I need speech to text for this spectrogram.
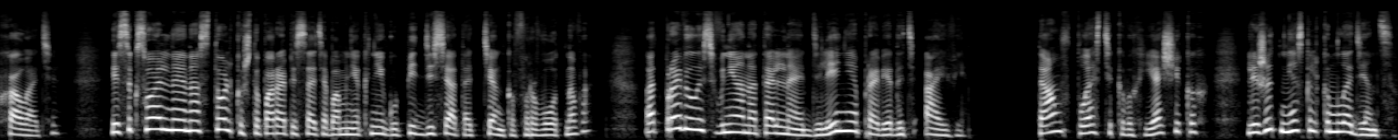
в халате, и сексуальная настолько, что пора писать обо мне книгу «50 оттенков рвотного», отправилась в неонатальное отделение проведать Айви. Там, в пластиковых ящиках, лежит несколько младенцев.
